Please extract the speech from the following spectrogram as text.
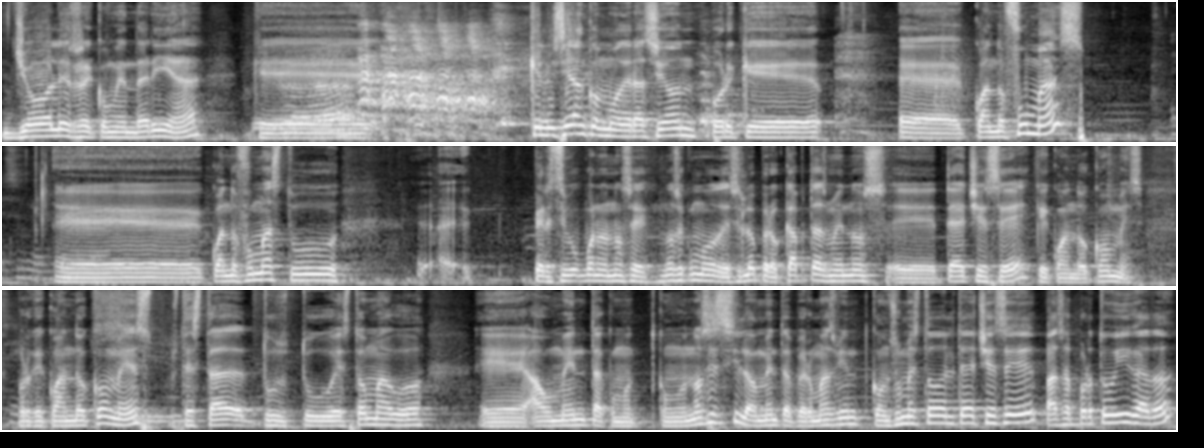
Yo les recomendaría que, que lo hicieran con moderación porque eh, cuando fumas, eh, cuando fumas tú percibo, bueno, no sé, no sé cómo decirlo, pero captas menos eh, THC que cuando comes, porque cuando comes te está tu, tu estómago eh, aumenta como como no sé si lo aumenta, pero más bien consumes todo el THC, pasa por tu hígado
